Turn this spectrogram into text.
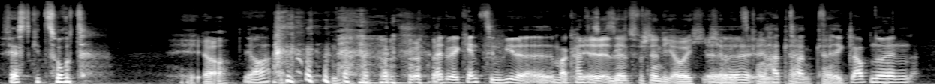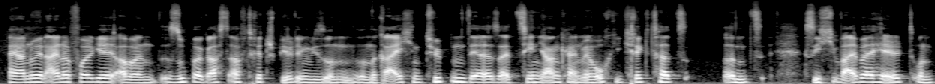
Festgezurrt. Ja, Ja. ja du erkennst ihn wieder. Äh, Man kann äh, selbstverständlich, aber ich, ich habe jetzt keinen, hat, keinen, hat keinen ich glaube, nur in, ja, nur in einer Folge, aber ein super Gastauftritt spielt irgendwie so einen, so einen reichen Typen, der seit zehn Jahren keinen mehr hochgekriegt hat und sich Weiber hält und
